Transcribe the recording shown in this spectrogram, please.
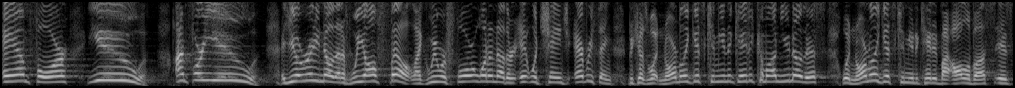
am for you. I'm for you. And you already know that if we all felt like we were for one another, it would change everything because what normally gets communicated, come on, you know this, what normally gets communicated by all of us is,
